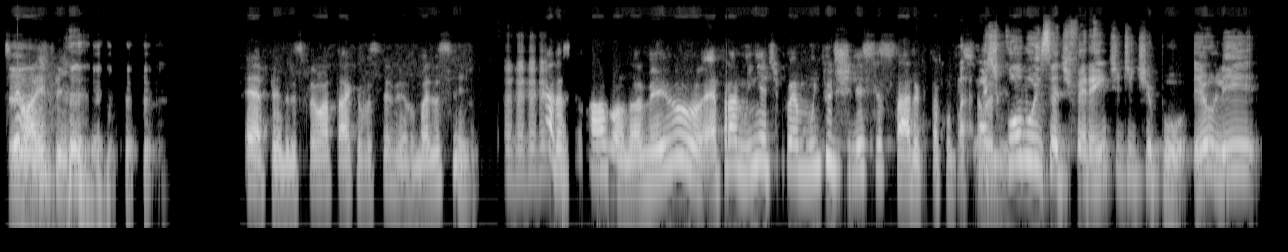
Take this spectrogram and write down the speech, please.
Sei lá, enfim. É, Pedro, isso foi um ataque a você mesmo, mas assim. Cara, sei lá, mano, é meio. É pra mim, é tipo, é muito desnecessário o que tá acontecendo mas ali. como isso é diferente de, tipo, eu li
